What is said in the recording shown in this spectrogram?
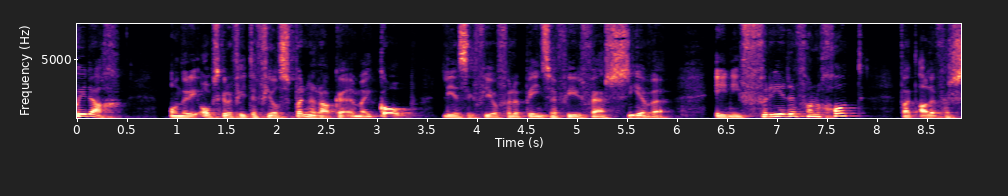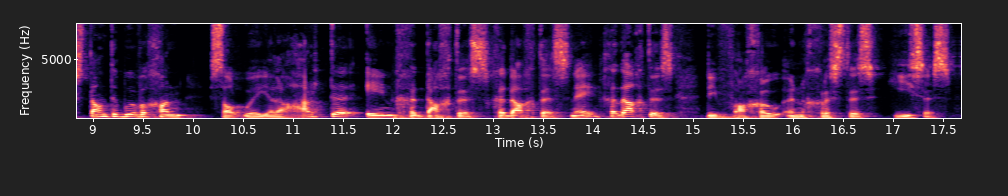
Goeiedag. Onder die opskrif het te veel spinnerakke in my kop, lees ek vir jou Filippense 4 vers 7. En die vrede van God wat alle verstand te bowe gaan, sal oor julle harte en gedagtes, gedagtes, nê, nee, gedagtes die wag hou in Christus Jesus.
